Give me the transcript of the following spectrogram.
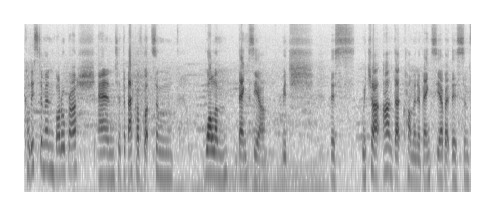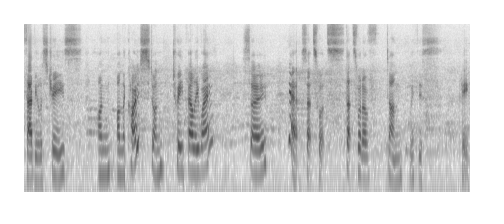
callistemon bottlebrush, and at the back I've got some Wallum banksia, which there's which are, not that common at Banksia, but there's some fabulous trees on, on the coast on Tweed Valley Way. So yeah, so that's what's that's what I've done with this piece.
